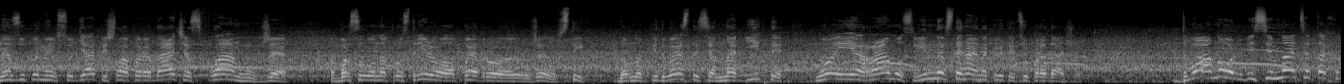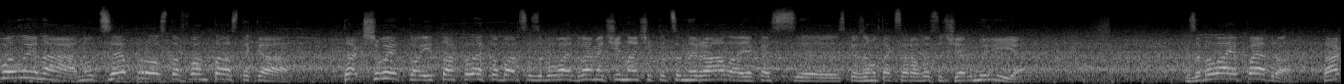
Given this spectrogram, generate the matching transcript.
Не зупинив суддя, пішла передача з флангу вже. Барселона прострілювала, Педро вже встиг давно підвестися, набігти. Ну і Рамос він не встигає накрити цю передачу. 2-0, 18-та хвилина. Ну це просто фантастика. Так швидко і так легко Барса забиває два м'ячі, начебто це не Реал, а якась, е, скажімо так, Сарагоса чи Альмерія. Забиває Педро. Так?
